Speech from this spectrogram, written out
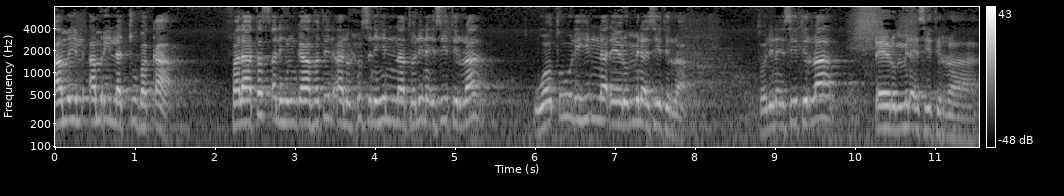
أمر الأمر لتشو بقى فلا تسأل هنقافة عن حسنهن تولين إسيت الرّ وطولهن دير من اسيت الرا طولين اسيت الرا دير من اسيت الرا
